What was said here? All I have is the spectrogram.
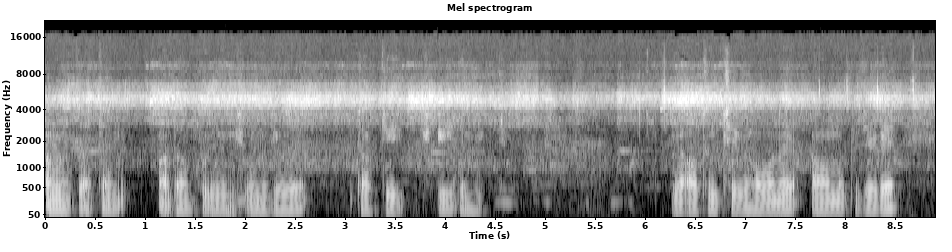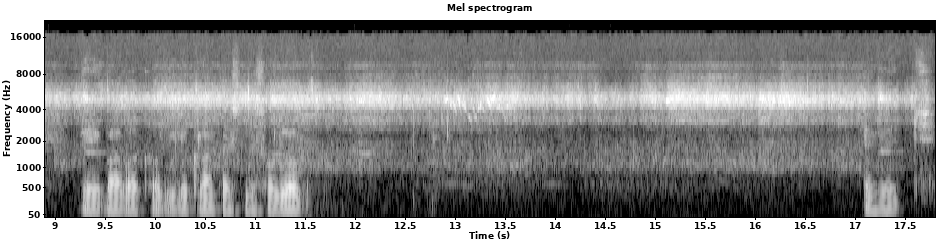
ama zaten adam fullmemiş ona göre taktik iyi demektir ve altın çevre havanı almak üzere ve barbar kalı klan karşısında salıyor Evet.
